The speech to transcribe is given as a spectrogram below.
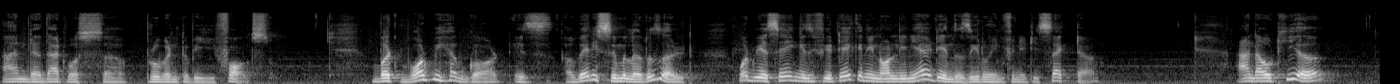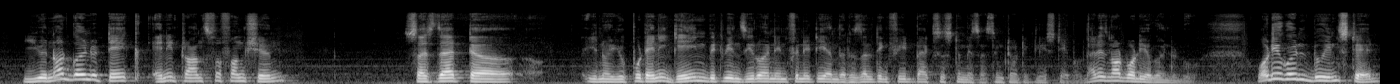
And uh, that was uh, proven to be false. But what we have got is a very similar result what we are saying is if you take any nonlinearity in the 0 infinity sector and out here you are not going to take any transfer function such that uh, you know you put any gain between 0 and infinity and the resulting feedback system is asymptotically stable. That is not what you are going to do. What you are going to do instead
